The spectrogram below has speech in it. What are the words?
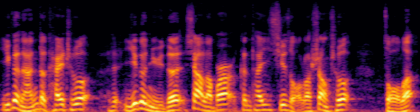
一个男的开车，一个女的下了班跟他一起走了，上车走了，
